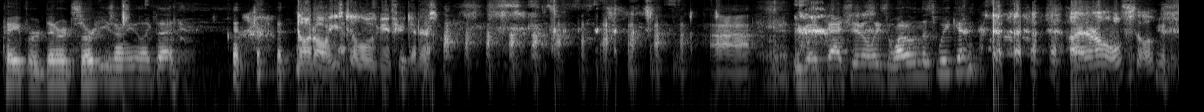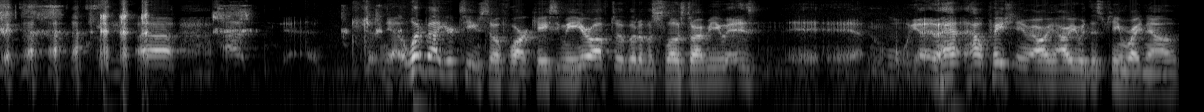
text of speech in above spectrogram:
pay for dinner at Sergi's or anything like that? no, no, he still owes me a few dinners. you going to cash in at least one of them this weekend? I don't know. Hope so. uh, uh, what about your team so far, Casey? I mean, you're off to a bit of a slow start. I mean, is, uh, how patient are you with this team right now?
